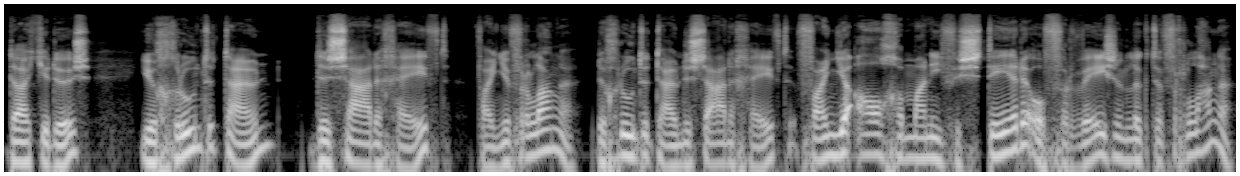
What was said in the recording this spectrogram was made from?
Dat je dus je groentetuin de zaden geeft van je verlangen. De groentetuin de zaden geeft van je al gemanifesteerde of verwezenlijkte verlangen.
